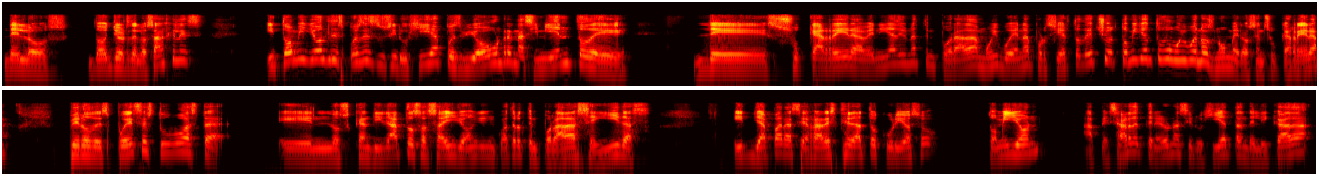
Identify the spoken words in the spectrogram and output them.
de los Dodgers de Los Ángeles. Y Tommy John después de su cirugía pues vio un renacimiento de, de su carrera. Venía de una temporada muy buena, por cierto. De hecho, Tommy John tuvo muy buenos números en su carrera, pero después estuvo hasta en los candidatos a Cy Young en cuatro temporadas seguidas. Y ya para cerrar este dato curioso, Tommy John, a pesar de tener una cirugía tan delicada,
